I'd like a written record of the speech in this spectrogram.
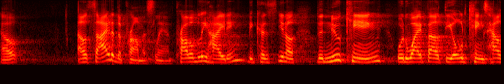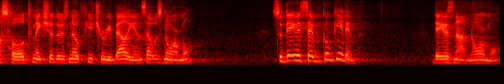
out outside of the promised land, probably hiding because, you know, the new king would wipe out the old king's household to make sure there's no future rebellions. That was normal. So David said, Go get him. David's not normal.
